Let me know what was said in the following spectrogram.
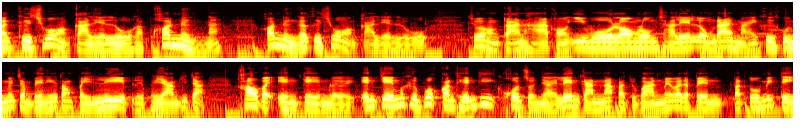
มันคือช่วงของการเรียนรู้ครับ ข้อหนึ่งนะข้อหนึ่งก็คือช่วงของการเรียนรู้ ช่วงของการหาของ EVO ลองลงชาเลนจ์ลงได้ไหม คือคุณไม่จำเป็นที่ต้องไปรีบ หรือพยายามที่จะเข้าไปเอ็นเกมเลยเอ็นเกมก็คือพวกคอนเทนต์ที่คนส่วนใหญ่เล่นกันณปัจจุบันไม่ว่าจะเป็นประตูมิติ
